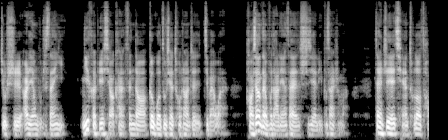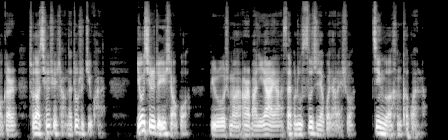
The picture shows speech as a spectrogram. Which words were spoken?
就是二点五至三亿。你可别小看分到各国足协头上这几百万。好像在五大联赛世界里不算什么，但这些钱投到草根、投到青训上，那都是巨款。尤其是对于小国，比如什么阿尔巴尼亚呀、塞浦路斯这些国家来说，金额很可观了。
